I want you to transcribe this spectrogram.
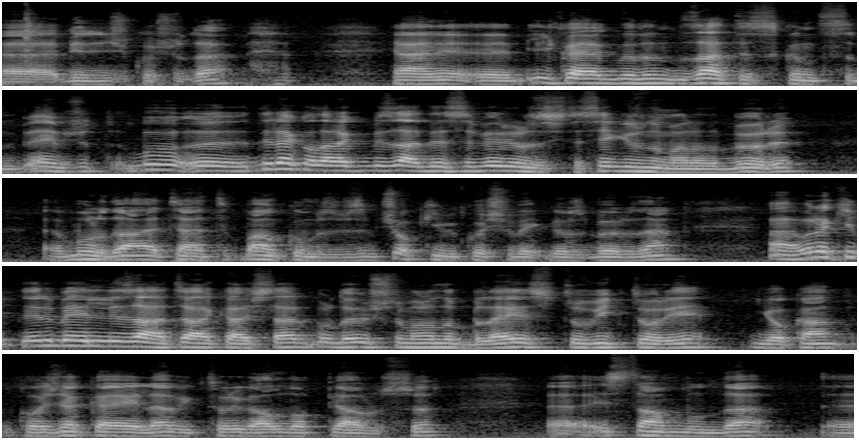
Ee, birinci koşuda. yani e, ilk ayakların zaten sıkıntısı mevcut. Bu e, direkt olarak biz adresi veriyoruz işte 8 numaralı Börü. E, burada alternatif bankomuz bizim. Çok iyi bir koşu bekliyoruz Börü'den. Bu rakipleri belli zaten arkadaşlar. Burada 3 numaralı Blaze to Victory. Gökhan Kocakaya ile Victory Gallop yavrusu. Ee, İstanbul'da e,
